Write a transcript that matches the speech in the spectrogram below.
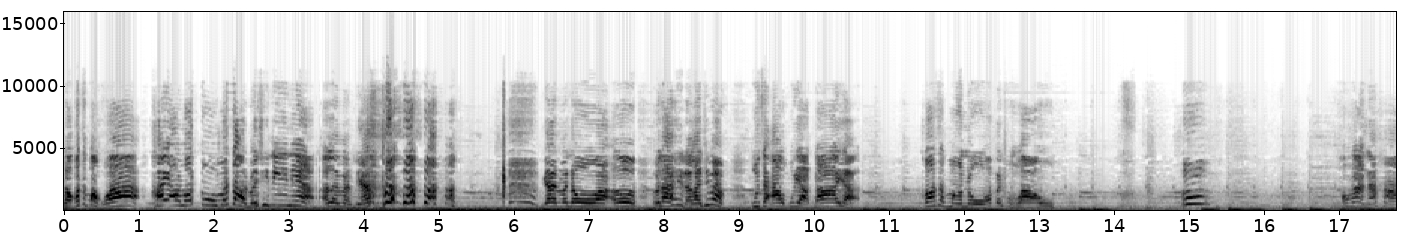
เราก็จะบอกว่า ใครเอารถกูมาจอดไว้ที่นี่เนี่ย อะไรแบบเนี้ย งานมโนอะเออ เวลาเห็นอะไรที่แบบกูจะเอากูอยากได้อะ ก็จะมโนว่าเป็นของเราเขาหานะคะ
